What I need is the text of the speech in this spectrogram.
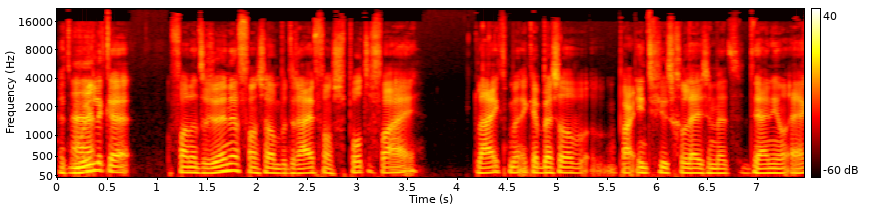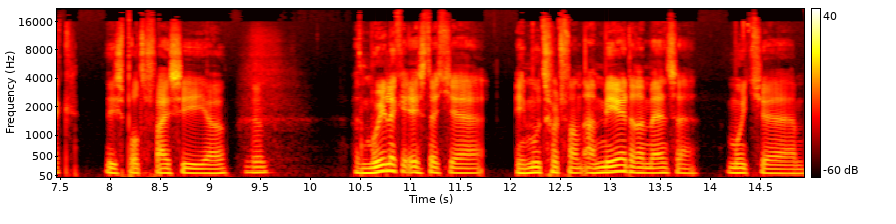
Het eh, moeilijke van het runnen van zo'n bedrijf van Spotify lijkt me... Ik heb best wel een paar interviews gelezen met Daniel Ek, die Spotify CEO. Het moeilijke is dat je, je moet soort van aan meerdere mensen moet je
